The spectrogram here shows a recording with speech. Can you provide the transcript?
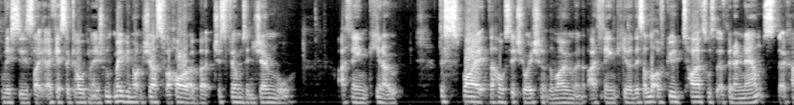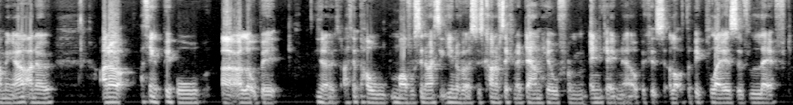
this is like, I guess, a golden age. Maybe not just for horror, but just films in general. I think you know, despite the whole situation at the moment, I think you know there's a lot of good titles that have been announced that are coming out. I know, I know. I think people are a little bit, you know, I think the whole Marvel Cinematic Universe is kind of taking a downhill from Endgame now because a lot of the big players have left.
